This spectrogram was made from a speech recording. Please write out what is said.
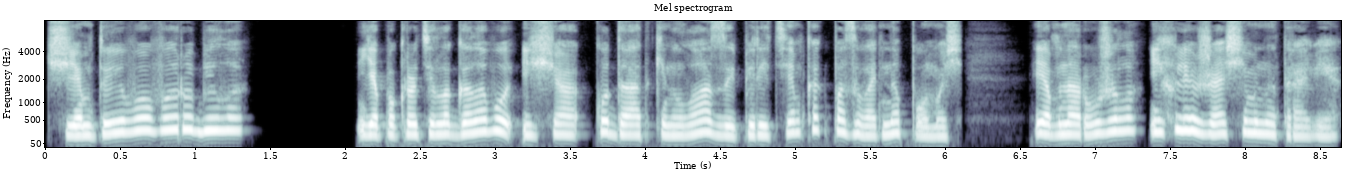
«Чем ты его вырубила?» Я покрутила головой, ища, куда откинула азы перед тем, как позвать на помощь, и обнаружила их лежащими на траве.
